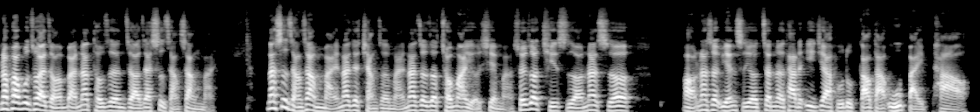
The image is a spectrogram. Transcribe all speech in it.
那放不出来怎么办？那投资人只好在市场上买，那市场上买那就抢着买，那就说筹码有限嘛。所以说其实哦那时候哦那时候原石油真的它的溢价幅度高达五百趴哦，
